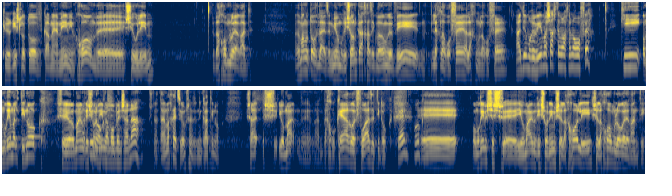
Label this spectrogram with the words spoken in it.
כי הוא הרגיש לא טוב כמה ימים עם חום ושיעולים, והחום לא ירד. אז אמרנו, טוב, די, זה מיום ראשון ככה, זה כבר יום רביעי, נלך לרופא, הלכנו לרופא, עד יום רביעי משכתם הלכתם לרופא? כי אומרים על תינוק שיומיים ראשונים... התינוק, למה הוא בן שנה? שנתיים וחצי, לא משנה, זה נקרא תינוק. ש... ש... יומיים, בחוקי הרפואה זה תינוק. כן? אוקיי. אה, אומרים שיומיים ראשונים של החולי, של החום לא רלוונטי.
